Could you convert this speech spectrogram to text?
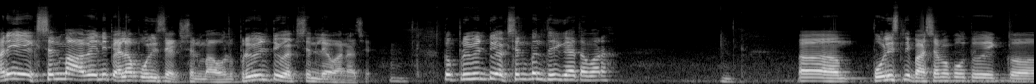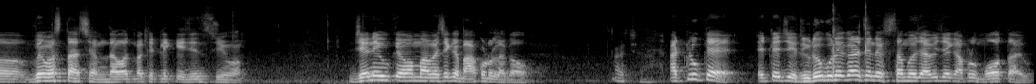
અને એ એક્શનમાં આવે એની પહેલાં પોલીસે એક્શનમાં આવવાનું પ્રિવેન્ટિવ એક્શન લેવાના છે. તો પ્રિવેન્ટિવ એક્શન પણ થઈ ગયા તમારા? પોલીસની ભાષામાં કહું તો એક વ્યવસ્થા છે અમદાવાદમાં કેટલીક એજન્સીઓમાં જેને એવું કહેવામાં આવે છે કે બાકડો લગાવો. અચ્છા. આટલું કે એટલે જે રીઢો ગુનેગાર છે ને સમજ આવી જાય કે આપણું મોત આવ્યું.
